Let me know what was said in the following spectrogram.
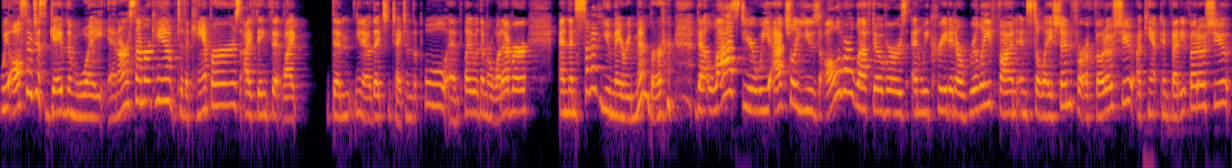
We also just gave them away in our summer camp to the campers. I think that like then you know they take them to the pool and play with them or whatever. And then some of you may remember that last year we actually used all of our leftovers and we created a really fun installation for a photo shoot, a camp confetti photo shoot.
